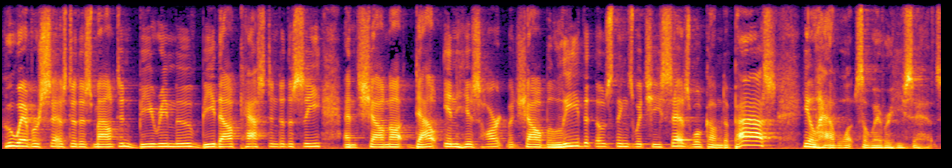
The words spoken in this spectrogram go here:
whoever says to this mountain, Be removed, be thou cast into the sea, and shall not doubt in his heart, but shall believe that those things which he says will come to pass, he'll have whatsoever he says.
